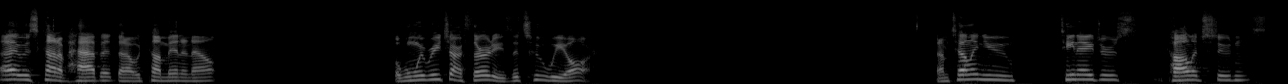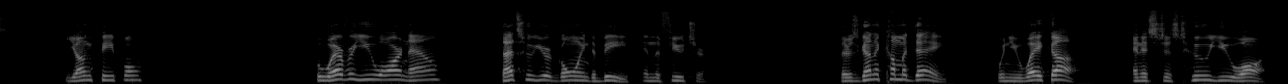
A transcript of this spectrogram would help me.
Uh, it was kind of habit that I would come in and out. But when we reach our 30s, it's who we are. And I'm telling you, teenagers, college students, young people, whoever you are now, that's who you're going to be in the future. There's going to come a day when you wake up and it's just who you are.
